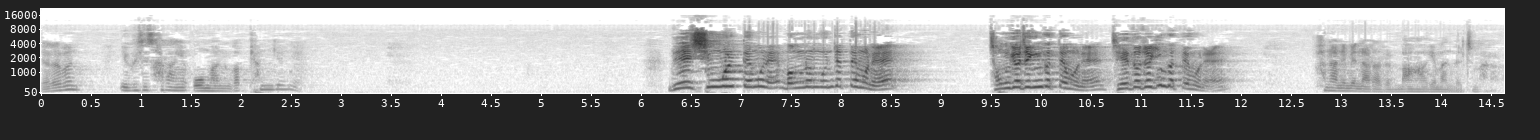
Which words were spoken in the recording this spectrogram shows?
여러분 이것이 사랑의 오만과 편견이에요. 내 식물 때문에 먹는 문제 때문에 종교적인 것 때문에 제도적인 것 때문에 하나님의 나라를 망하게 만들지 말아라.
